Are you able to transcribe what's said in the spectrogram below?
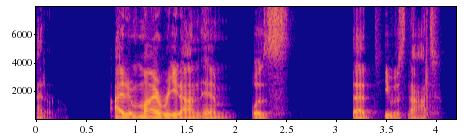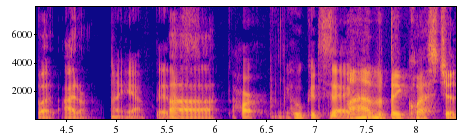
don't know. I my read on him was that he was not, but I don't know. Uh, yeah it's Uh, hard who could say I have a big question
